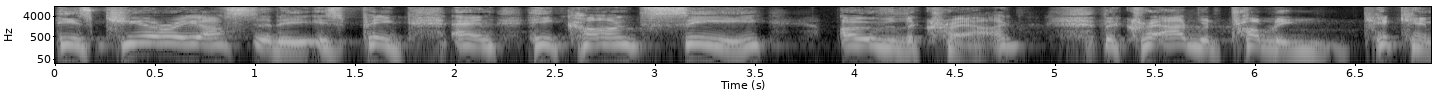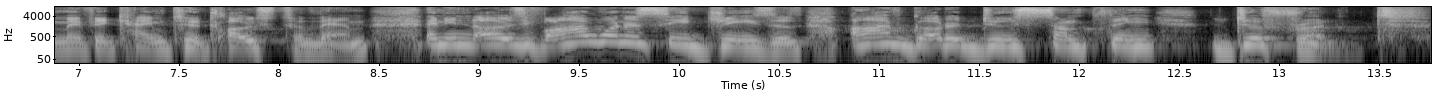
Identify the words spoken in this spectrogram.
His curiosity is piqued and he can't see over the crowd. The crowd would probably kick him if he came too close to them. And he knows if I want to see Jesus, I've got to do something different.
